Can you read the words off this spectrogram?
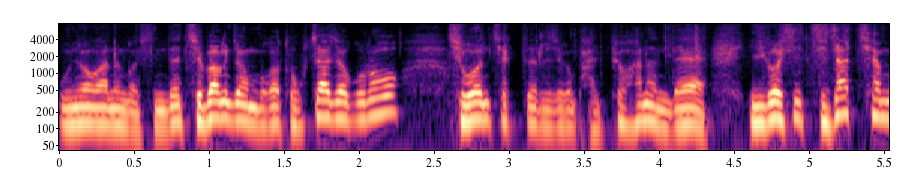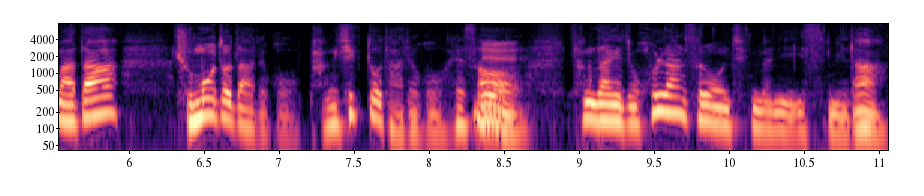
운영하는 것인데 지방 정부가 독자적으로 지원책들을 지금 발표하는데 이것이 지자체마다 규모도 다르고 방식도 다르고 해서 예. 상당히 좀 혼란스러운 측면이 있습니다.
